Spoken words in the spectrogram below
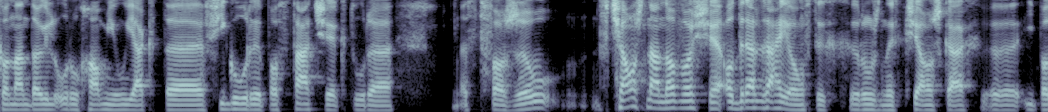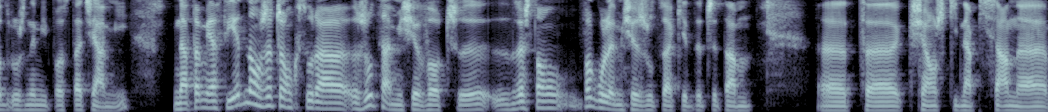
Conan Doyle uruchomił, jak te figury, postacie, które stworzył, wciąż na nowo się odradzają w tych różnych książkach y, i pod różnymi postaciami. Natomiast jedną rzeczą, która rzuca mi się w oczy, zresztą w ogóle mi się rzuca, kiedy czytam e, te książki napisane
